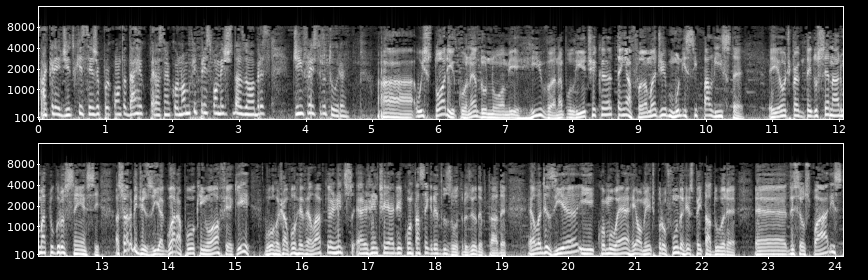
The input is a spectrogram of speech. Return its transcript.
Acredito que seja por conta da recuperação econômica e principalmente das obras de infraestrutura. Ah, o histórico, né, do nome Riva na política tem a fama de municipalista. Eu te perguntei do cenário mato-grossense. A senhora me dizia agora há pouco em off aqui, vou, já vou revelar porque a gente, a gente é de contar segredo dos outros, viu, deputada? Ela dizia, e como é realmente profunda respeitadora é, de seus pares,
